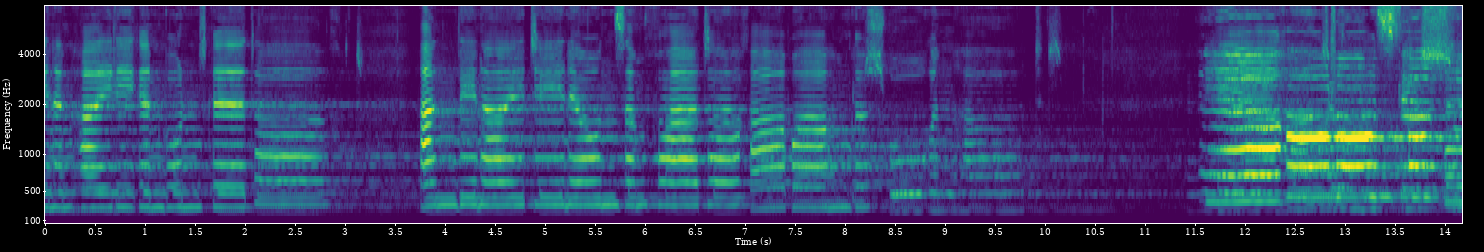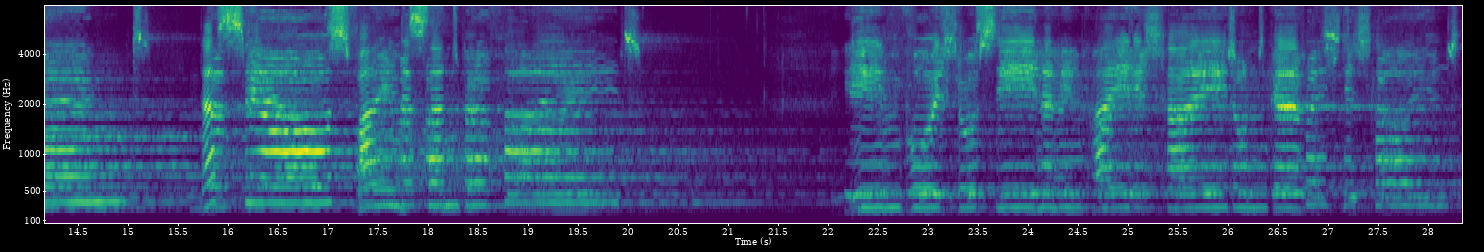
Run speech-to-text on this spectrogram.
An seinen heiligen Bund gedacht an den Eid, den er unserem Vater Abraham geschworen hat. Er hat uns geschenkt, dass wir aus Feindeshand befreit, ihm furchtlos dienen in Heiligkeit und Gerechtigkeit,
